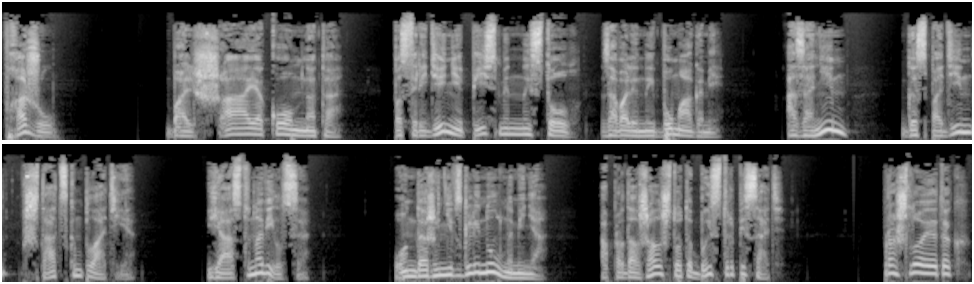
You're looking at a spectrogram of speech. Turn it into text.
Вхожу. Большая комната. Посредине письменный стол, заваленный бумагами. А за ним господин в штатском платье. Я остановился. Он даже не взглянул на меня а продолжал что-то быстро писать. Прошло этак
